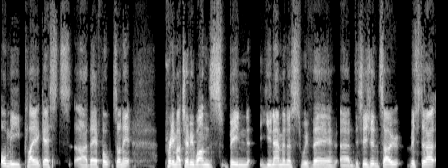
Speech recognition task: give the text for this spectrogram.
all my player guests uh, their thoughts on it. Pretty much everyone's been unanimous with their um, decision. So, Mr.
